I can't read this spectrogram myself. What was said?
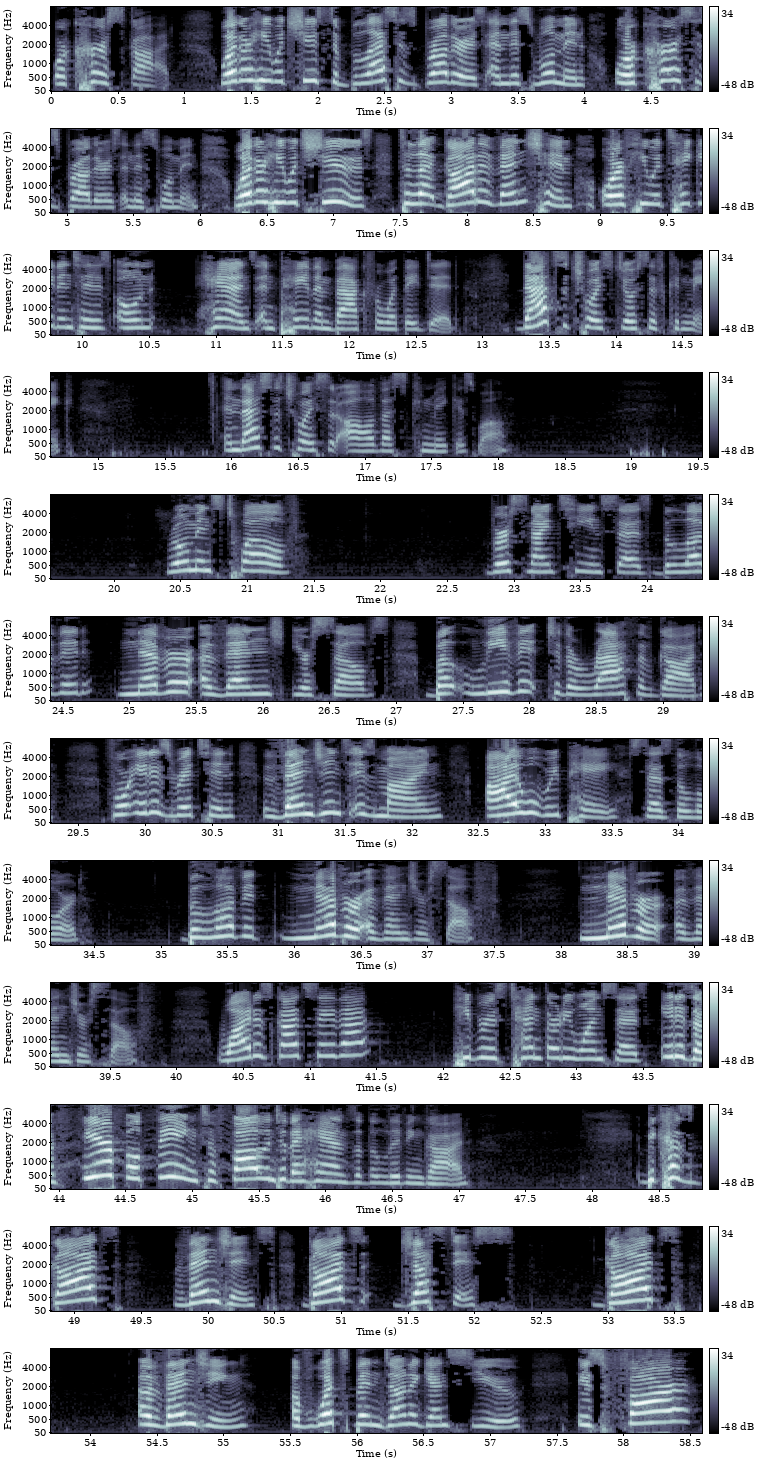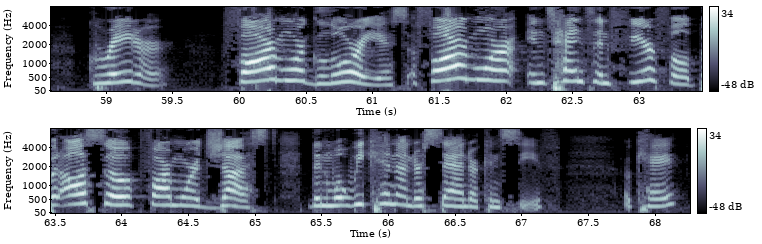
or curse God. Whether he would choose to bless his brothers and this woman or curse his brothers and this woman. Whether he would choose to let God avenge him or if he would take it into his own hands and pay them back for what they did. That's the choice Joseph could make. And that's the choice that all of us can make as well. Romans 12, verse 19 says, Beloved, never avenge yourselves, but leave it to the wrath of God. For it is written, Vengeance is mine, I will repay, says the Lord. Beloved, never avenge yourself. Never avenge yourself. Why does God say that? Hebrews 10:31 says, "It is a fearful thing to fall into the hands of the living God." Because God's vengeance, God's justice, God's avenging of what's been done against you is far greater, far more glorious, far more intense and fearful, but also far more just than what we can understand or conceive. Okay?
